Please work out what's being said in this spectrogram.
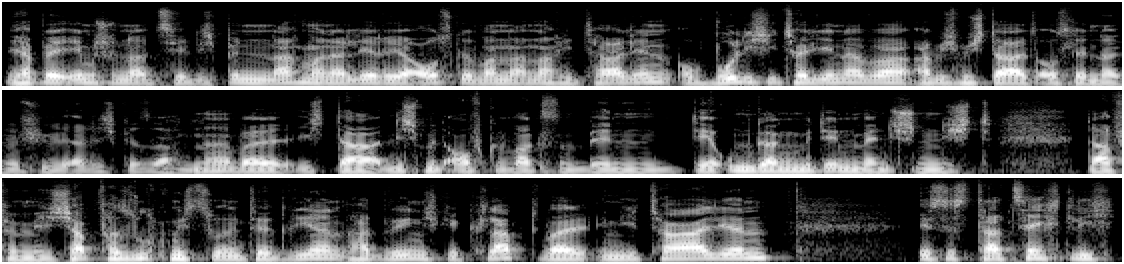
Ich habe ja eben schon erzählt, ich bin nach meiner Lehre ja ausgewandert nach Italien. Obwohl ich Italiener war, habe ich mich da als Ausländer gefühlt, ehrlich gesagt, mhm. ne? weil ich da nicht mit aufgewachsen bin. Der Umgang mit den Menschen nicht da für mich. Ich habe versucht, mich zu integrieren, hat wenig geklappt, weil in Italien ist es tatsächlich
